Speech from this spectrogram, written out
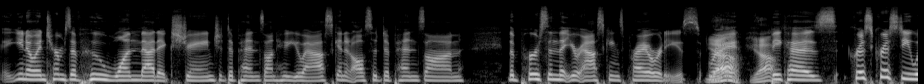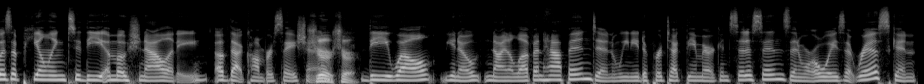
you know, in terms of who won that exchange, it depends on who you ask and it also depends on the person that you're asking's priorities, Yeah, right? yeah. Because Chris Christie was appealing to the emotionality of that conversation. Sure, sure. The, well, you know, 9 11 happened and we need to protect the American citizens and we're always at risk. And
